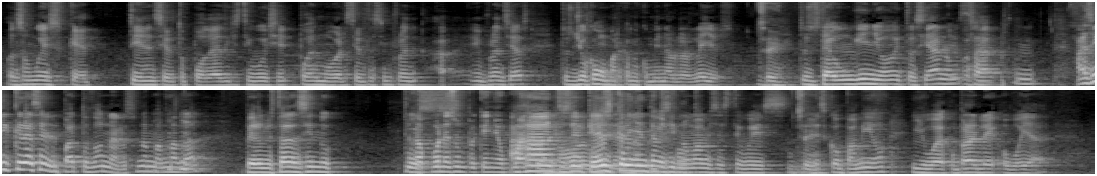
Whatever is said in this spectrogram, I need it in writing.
O sea, son güeyes que tienen cierto poder adquisitivo y pueden mover ciertas influen- a- influencias. Entonces yo como marca me conviene hablarle a ellos. sí. Entonces te hago un guiño y tú decías, ah, no, o sea, mm, así creas en el pato Donald, es una mamada, pero me estás haciendo... Pues, Ajá, pones un pequeño pato. Ajá, ¿no? entonces el Algo que es creyente va a decir, no mames, este güey es, Sí. es compa mío y voy a comprarle o voy a,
